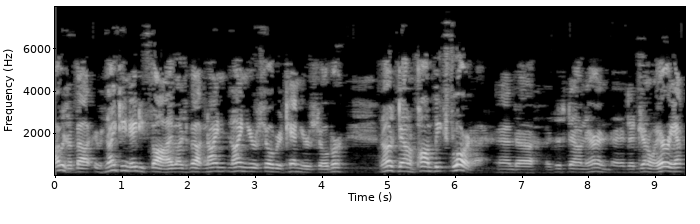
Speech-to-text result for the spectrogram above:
I was about, it was 1985, I was about nine, nine years sober, 10 years sober, and I was down in Palm Beach, Florida, and uh, just down there in, in the general area.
